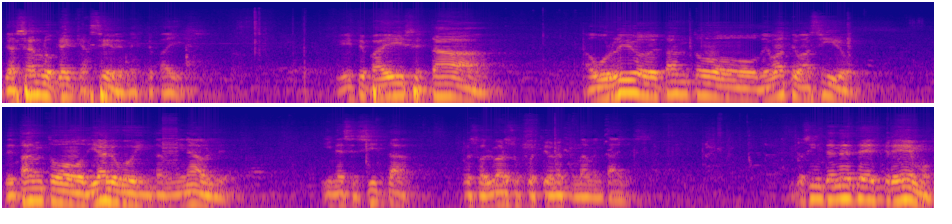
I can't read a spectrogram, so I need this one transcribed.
de hacer lo que hay que hacer en este país. Y este país está aburrido de tanto debate vacío, de tanto diálogo interminable y necesita resolver sus cuestiones fundamentales. Los intendentes creemos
